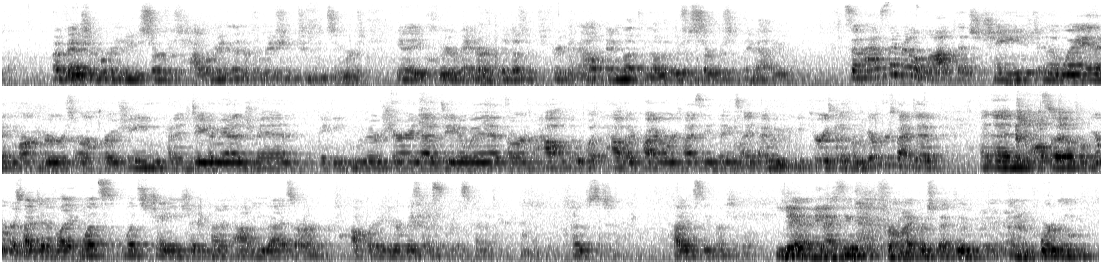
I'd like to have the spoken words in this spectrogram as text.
eventually we're gonna need to surface how we're getting that information to consumers in a clear manner that doesn't freak them out and let them know that there's a service that they value. So has there been a lot that's changed in the way that marketers are approaching kind of data management, maybe who they're sharing that data with, or how, what, how they're prioritizing things? I, I would be curious both from your perspective, and then also from your perspective, like what's, what's changed in kind of how you guys are operating your business in this kind of post privacy versus. Yeah, I mean, I think from my perspective, an important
